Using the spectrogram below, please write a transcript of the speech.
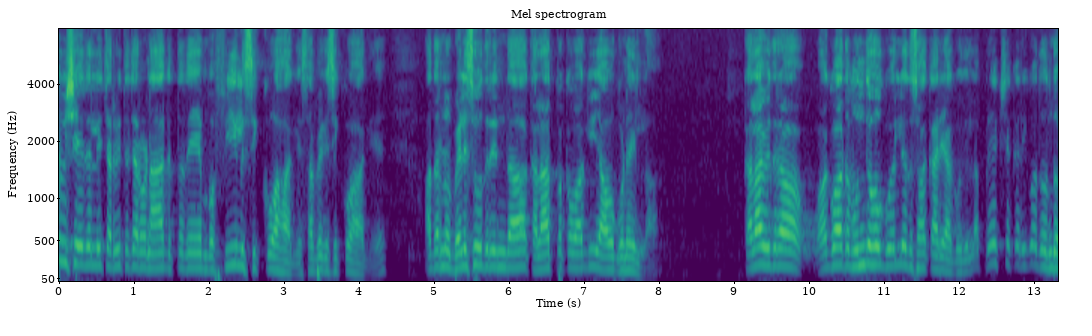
ವಿಷಯದಲ್ಲಿ ಚರ್ವಿತ ಚರ್ವಣ ಆಗುತ್ತದೆ ಎಂಬ ಫೀಲ್ ಸಿಕ್ಕುವ ಹಾಗೆ, ಸಭೆಗೆ ಸಿಕ್ಕುವ ಹಾಗೆ ಅದನ್ನು ಬೆಳೆಸುವುದರಿಂದ ಕಲಾತ್ಮಕವಾಗಿ ಯಾವ ಗುಣ ಇಲ್ಲ. ಕಲಾವಿದರ ವಾಗ್ವಾದ ಮುಂದೆ ಹೋಗುವಲ್ಲಿ ಅದು ಸಹಕಾರಿಯಾಗುವುದಿಲ್ಲ ಪ್ರೇಕ್ಷಕರಿಗೂ ಅದೊಂದು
